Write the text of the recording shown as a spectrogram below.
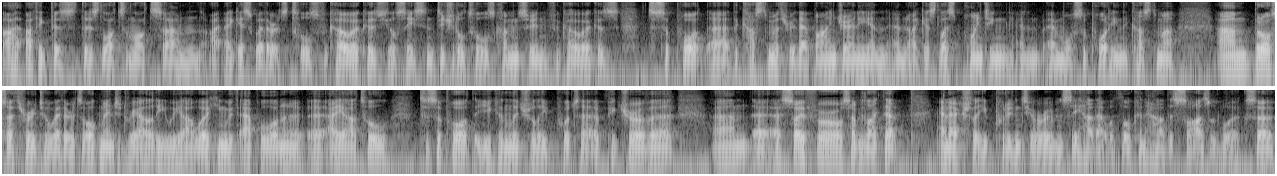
I, I think there's there's lots and lots. Um, I, I, guess whether it's tools for co-workers, you'll see some digital tools coming soon for co-workers to support uh, the customer through that buying journey, and, and I guess less pointing and, and more supporting the customer. Um, but also through to whether it's augmented reality, we are working with Apple on an AR tool to support that you can literally put a picture of a um, a, a sofa or something like that, and actually put it into your room and see how that would look and how the size would work. So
